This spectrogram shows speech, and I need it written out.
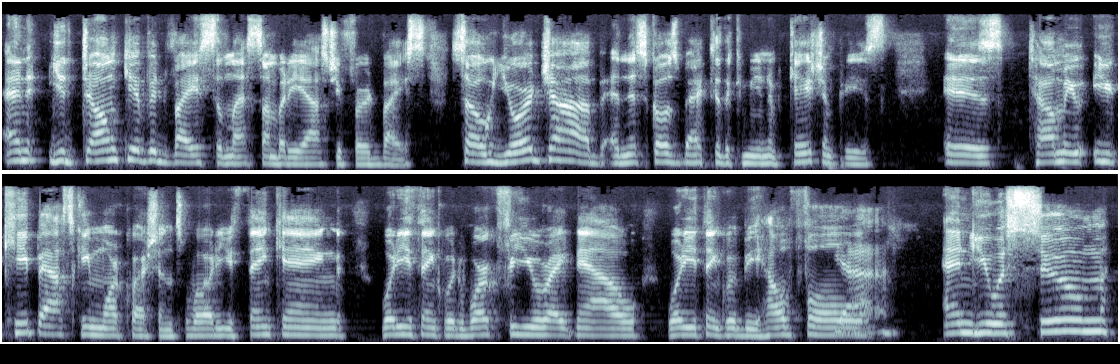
And you don't give advice unless somebody asks you for advice. So your job, and this goes back to the communication piece, is tell me you keep asking more questions. What are you thinking? What do you think would work for you right now? What do you think would be helpful? Yeah. and you assume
